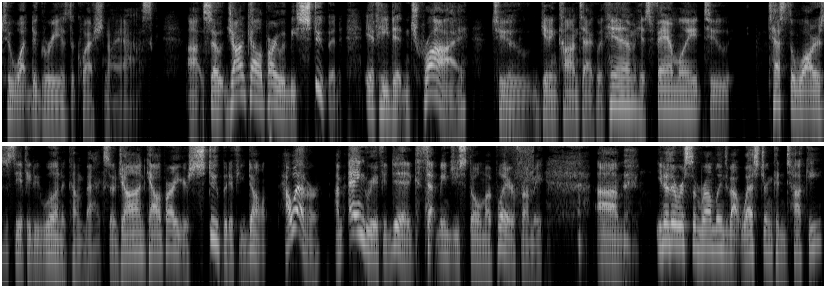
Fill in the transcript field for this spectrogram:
to what degree is the question i ask uh, so john calipari would be stupid if he didn't try to yeah. get in contact with him his family to test the waters to see if he'd be willing to come back. So, John Calipari, you're stupid if you don't. However, I'm angry if you did because that means you stole my player from me. Um, you know, there were some rumblings about Western Kentucky.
